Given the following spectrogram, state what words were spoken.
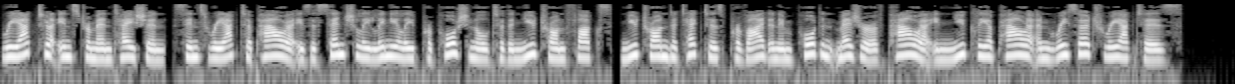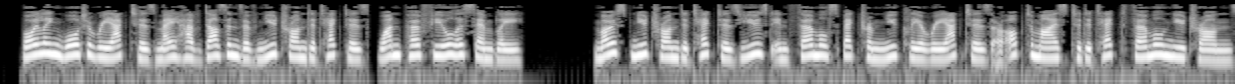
Reactor instrumentation – Since reactor power is essentially linearly proportional to the neutron flux, neutron detectors provide an important measure of power in nuclear power and research reactors. Boiling water reactors may have dozens of neutron detectors, one per fuel assembly. Most neutron detectors used in thermal spectrum nuclear reactors are optimized to detect thermal neutrons.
